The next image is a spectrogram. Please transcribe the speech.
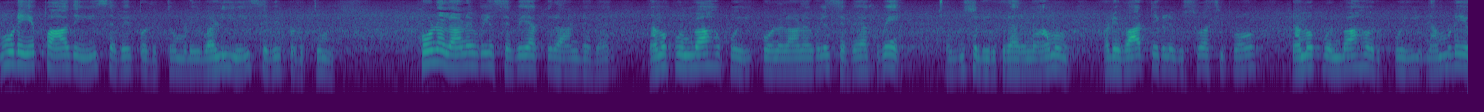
உம்முடைய பாதையை செவைப்படுத்தும் உம்முடைய வழியை செவைப்படுத்தும். கோணலானவர்களை செவையாக்குற ஆண்டவர் நமக்கு முன்பாக போய் கோணலானவர்களை செவையாக்குவேன் அப்படின்னு சொல்லியிருக்கிறாரு. நாமும் அவருடைய வார்த்தைகளை விசுவாசிப்போம். நமக்கு முன்பாக அவர் போய் நம்முடைய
